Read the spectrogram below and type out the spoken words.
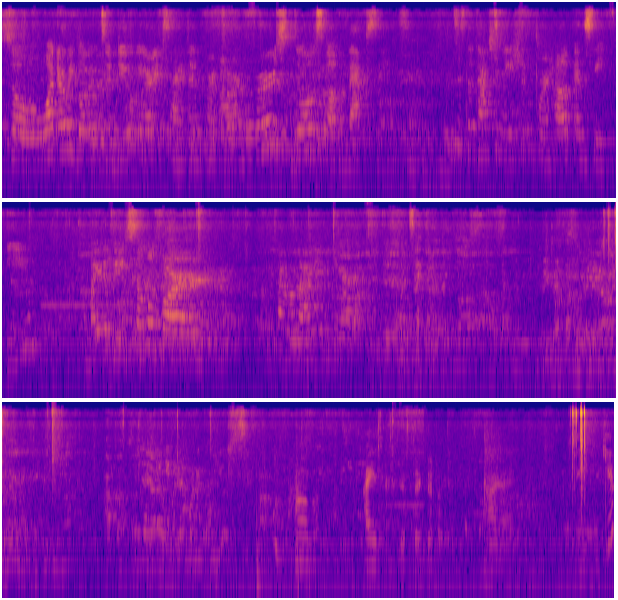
So what are we going to do? We are excited for our first dose of vaccine. This is the vaccination for health and safety. By the way, some of our kababayan here, one second. How about, I, Just take that away. alright. Thank you.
